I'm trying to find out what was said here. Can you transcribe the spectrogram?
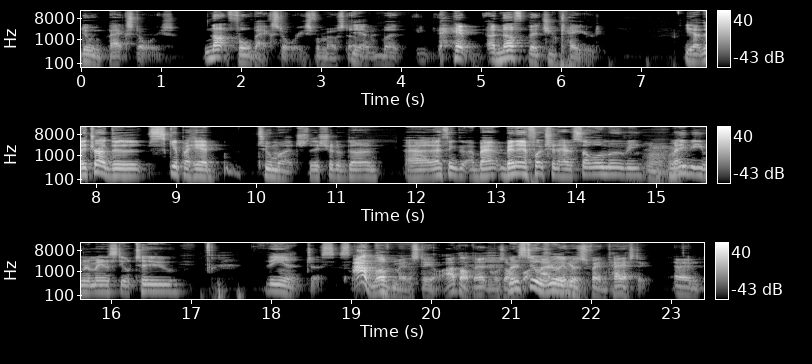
doing backstories, not full backstories for most of Yeah. them, but enough that you cared. Yeah, they tried to skip ahead too much. They should have done. Uh, I think Ben Affleck should have had a solo movie, Mhm. maybe even a Man of Steel two. Then Justice. I loved Man of Steel. I thought that was Man of Steel was really it good. was fantastic, and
